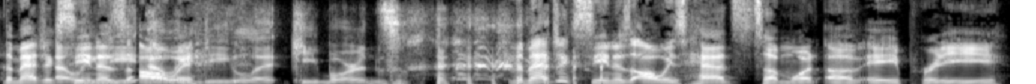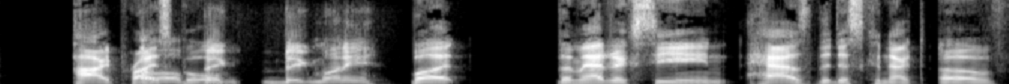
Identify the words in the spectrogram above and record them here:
the magic scene is always LED lit keyboards the magic scene has always had somewhat of a pretty high prize oh, pool. big big money. but the magic scene has the disconnect of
